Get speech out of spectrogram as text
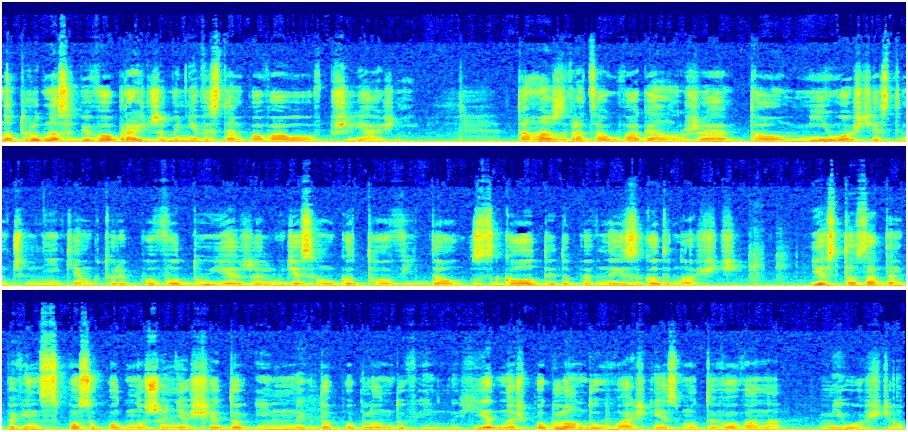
no, trudno sobie wyobrazić, żeby nie występowało w przyjaźni. Tomasz zwraca uwagę, że to miłość jest tym czynnikiem, który powoduje, że ludzie są gotowi do zgody, do pewnej zgodności. Jest to zatem pewien sposób odnoszenia się do innych, do poglądów innych. Jedność poglądów właśnie jest motywowana miłością.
